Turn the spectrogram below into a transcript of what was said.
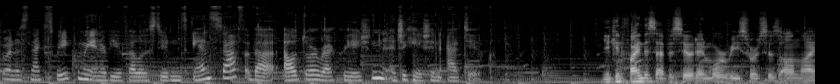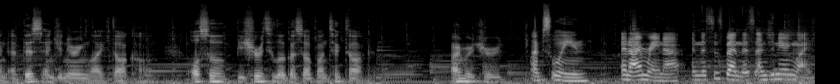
Join us next week when we interview fellow students and staff about outdoor recreation and education at Duke. You can find this episode and more resources online at thisengineeringlife.com. Also, be sure to look us up on TikTok. I'm Richard. I'm Celine. And I'm Raina, and this has been This Engineering Life.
